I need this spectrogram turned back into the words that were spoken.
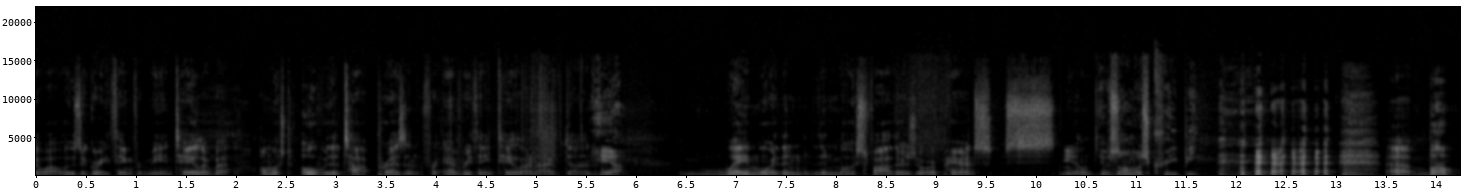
a well it was a great thing for me and taylor but almost over the top present for everything taylor and i've done. Yeah, way more than than most fathers or parents you know. It was almost creepy. uh, well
